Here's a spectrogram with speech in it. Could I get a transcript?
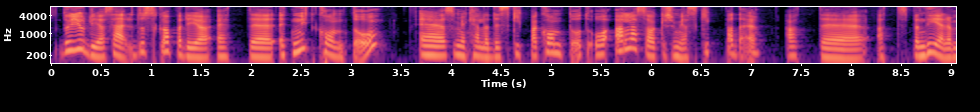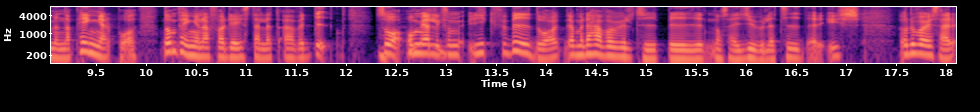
Då gjorde jag så här, då skapade jag ett, eh, ett nytt konto eh, som jag kallade skippa-kontot. Och alla saker som jag skippade, att, eh, att spendera mina pengar på. De pengarna förde jag istället över dit. Så Mm. om jag liksom gick förbi då, ja men det här var väl typ i någon så här juletider ish. Och då var det så här,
